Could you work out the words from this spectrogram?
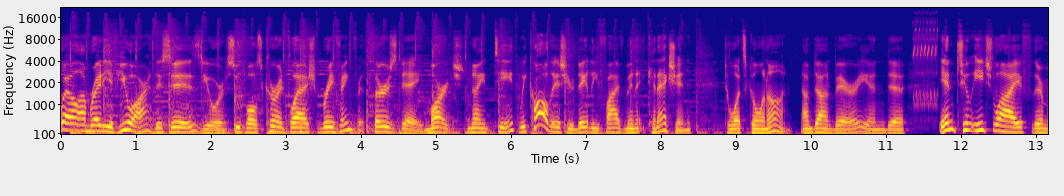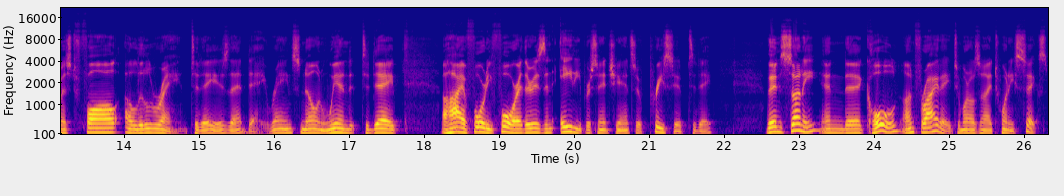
Well, I'm ready if you are. This is your Sioux Falls Current Flash briefing for Thursday, March 19th. We call this your daily five minute connection to what's going on. I'm Don Barry, and uh, into each life there must fall a little rain. Today is that day. Rain, snow, and wind today. A high of 44. There is an 80% chance of precip today. Then sunny and uh, cold on Friday. Tomorrow's high 26.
